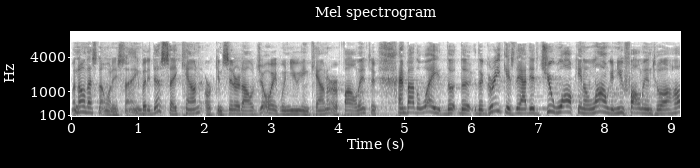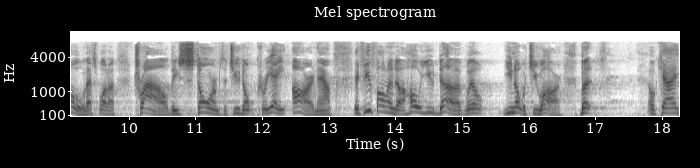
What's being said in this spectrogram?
Well, no, that's not what he's saying, but he does say count or consider it all joy when you encounter or fall into. And by the way, the, the, the Greek is the idea that you're walking along and you fall into a hole. That's what a trial, these storms that you don't create, are. Now, if you fall into a hole you dug, well, you know what you are. But okay?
